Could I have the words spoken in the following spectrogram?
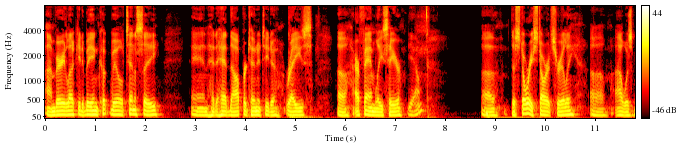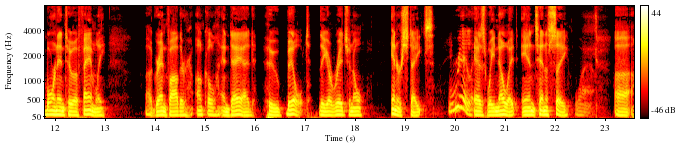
I'm very lucky to be in Cookeville, Tennessee, and had had the opportunity to raise uh, our families here. Yeah. Uh, the story starts really. Uh, I was born into a family, a grandfather, uncle, and dad who built the original interstates. Really? As we know it in Tennessee. Wow. Uh,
